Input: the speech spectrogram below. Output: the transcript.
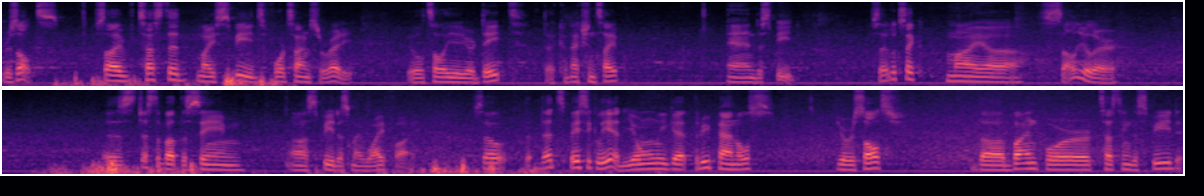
results. So I've tested my speeds four times already. It will tell you your date, the connection type, and the speed. So it looks like my uh, cellular is just about the same uh, speed as my Wi-Fi. So th that's basically it. You only get three panels, your results, the button for testing the speed,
